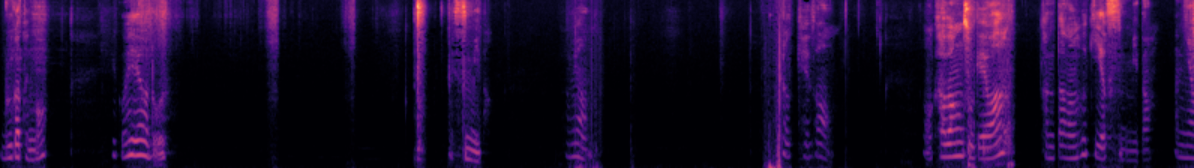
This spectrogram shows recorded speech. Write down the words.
물 같은 거. 그리고 헤어롤. 있습니다. 그러면 이렇게 해서 어, 가방 소개와 간단한 후기였습니다. 안녕.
